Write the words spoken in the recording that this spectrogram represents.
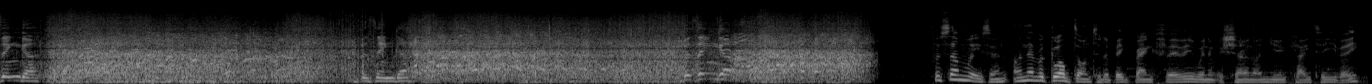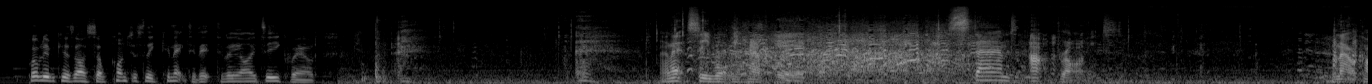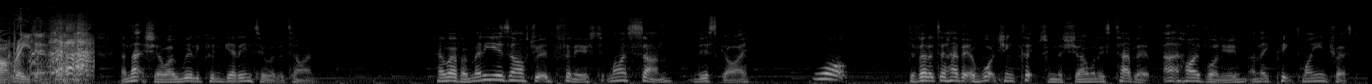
Bazinga. Bazinga. Bazinga. For some reason, I never globbed onto the Big Bang Theory when it was shown on UK TV. Probably because I subconsciously connected it to the IT crowd. Now let's see what we have here. Stand upright. Now I can't read it. And that show I really couldn't get into at the time. However, many years after it had finished, my son, this guy, What? developed a habit of watching clips from the show on his tablet at high volume and they piqued my interest.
